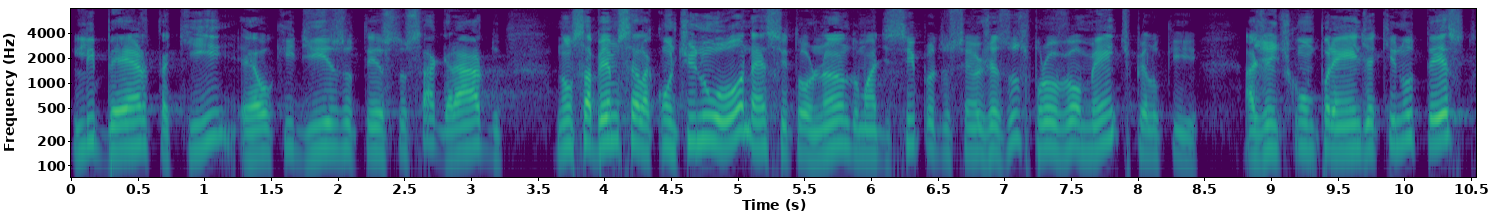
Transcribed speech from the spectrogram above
liberta aqui, é o que diz o texto sagrado. Não sabemos se ela continuou, né, se tornando uma discípula do Senhor Jesus, provavelmente, pelo que a gente compreende aqui no texto,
